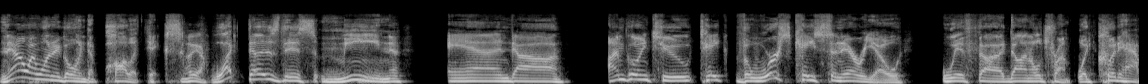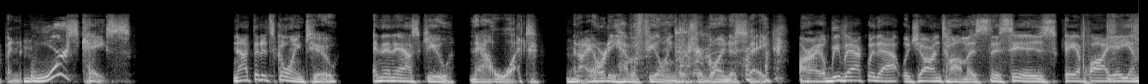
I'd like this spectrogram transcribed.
Now I want to go into politics. Oh, yeah. What does this mean? And uh, I'm going to take the worst case scenario with uh, Donald Trump, what could happen. Hmm. Worst case, not that it's going to, and then ask you, now what? And I already have a feeling what you're going to say. All right, I'll be back with that with John Thomas. This is KFI AM.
